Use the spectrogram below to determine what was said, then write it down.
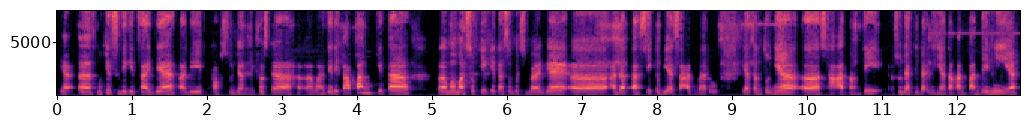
Ya, uh, mungkin sedikit saja tadi Prof. Sujaniko sudah uh, Jadi kapan kita uh, memasuki kita sebut sebagai uh, adaptasi kebiasaan baru? Ya tentunya uh, saat nanti sudah tidak dinyatakan pandemi ya.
